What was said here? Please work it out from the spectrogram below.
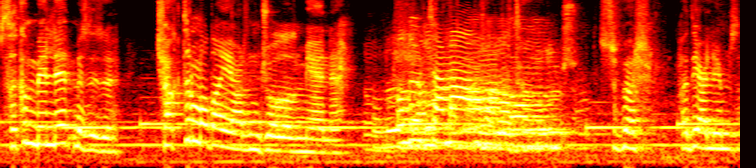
Sakın belli etme dedi. Çaktırmadan yardımcı olalım yani. Olur tamam. Süper. Hadi yerlerimize.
